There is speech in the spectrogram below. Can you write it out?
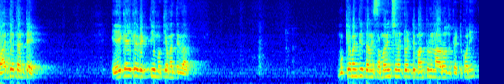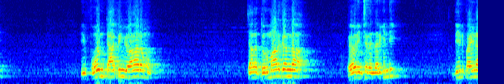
బాధ్యత అంటే ఏకైక వ్యక్తి ముఖ్యమంత్రి గారు. ముఖ్యమంత్రి తనకు సంబంధించినటువంటి మంత్రులను ఆ రోజు పెట్టుకొని ఈ ఫోన్ ట్యాపింగ్ వ్యవహారము చాలా దుర్మార్గంగా వివరించడం జరిగింది. దీనిపైన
